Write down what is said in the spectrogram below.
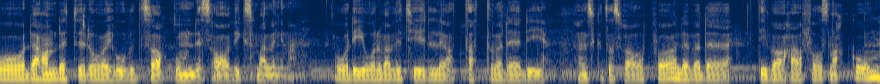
Og det handlet jo da i hovedsak om disse avviksmeldingene. Og de gjorde det veldig tydelig at dette var det de ønsket å svare på. Det var det de var her for å snakke om.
